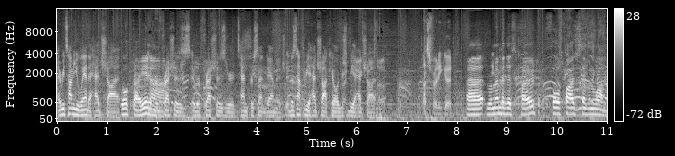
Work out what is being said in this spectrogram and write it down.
Every time you land a headshot, it refreshes it refreshes your 10% damage. It doesn't have to be a headshot kill, it just be a headshot. That's really good. Uh, remember this code? 4571.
